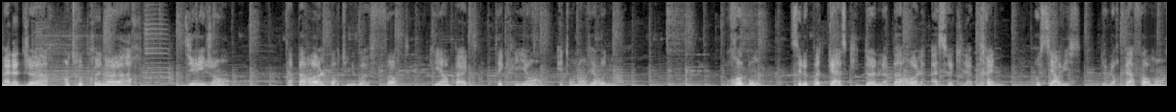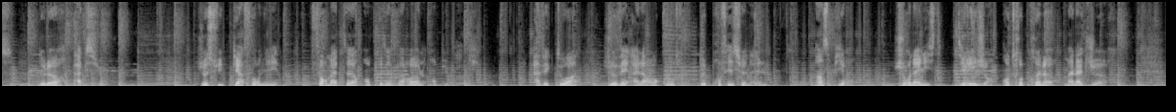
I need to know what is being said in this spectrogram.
Manager, entrepreneur, dirigeant, ta parole porte une voix forte qui impacte tes clients et ton environnement. Rebond, c'est le podcast qui donne la parole à ceux qui la prennent, au service de leur performance, de leur action. Je suis Pierre Fournier, formateur en prise de parole en public. Avec toi, je vais à la rencontre de professionnels inspirants, journalistes, dirigeants, entrepreneurs, managers,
